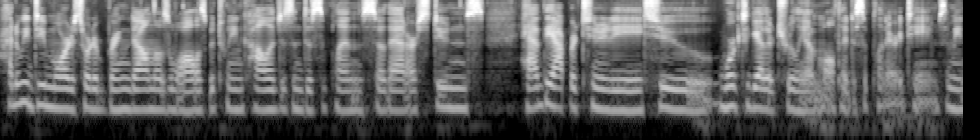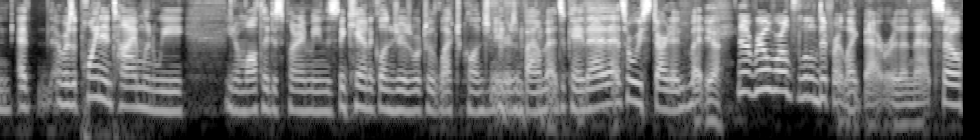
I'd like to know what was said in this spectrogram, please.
how do we do more to sort of bring down those walls between colleges and disciplines so that our students have the opportunity to work together truly on multidisciplinary teams? I mean, at, there was a point in time when we, you know, multidisciplinary means mechanical engineers worked with electrical engineers and biomeds. Okay, that, that's where we started. But, yeah. you know, the real world's a little different like that than that. So,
